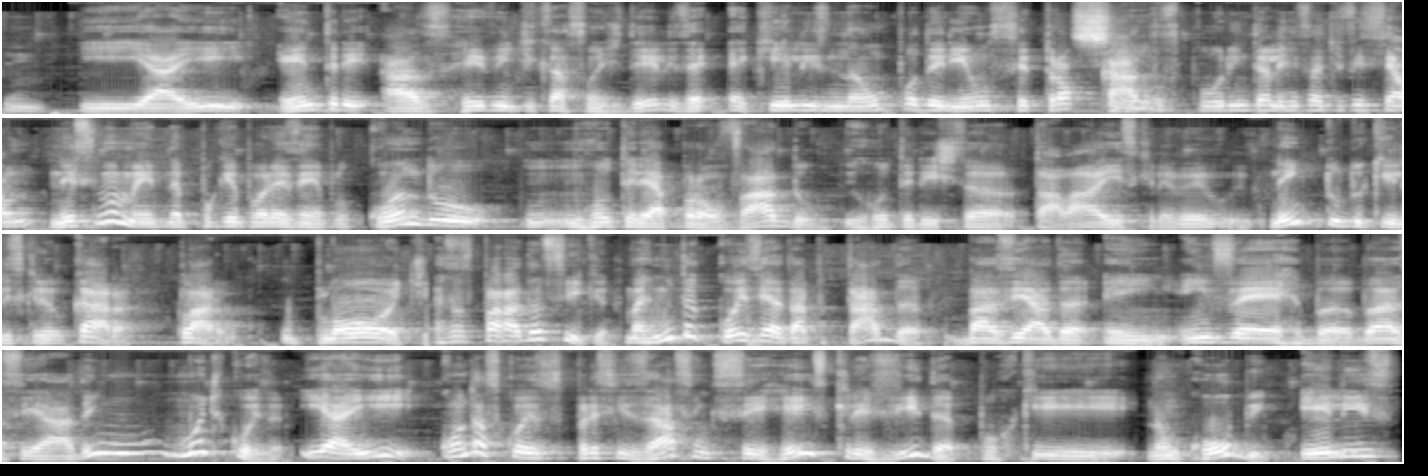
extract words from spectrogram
Sim. E aí, entre as reivindicações deles é, é que eles não poderiam ser trocados Sim. por inteligência artificial nesse momento, né? Porque, por exemplo, quando um, um roteiro é aprovado e o roteirista tá lá e escreveu, nem tudo que ele escreveu, cara, claro, o plot, essas paradas ficam, mas muita coisa é adaptada baseada em, em verba, baseada em um monte de coisa. E aí, quando as coisas precisassem ser reescrevidas porque não coube, eles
